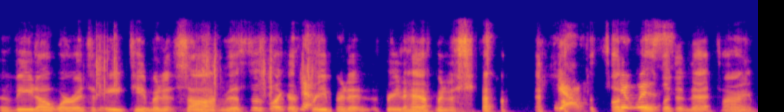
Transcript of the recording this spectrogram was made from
Vita where it's an 18 minute song. This is like a Yeah. three minute, three and a half minute song. yeah. It was- in that time.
